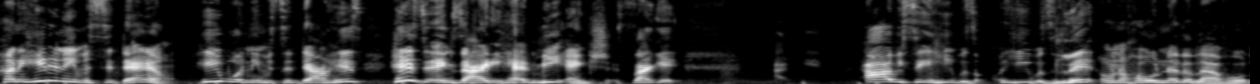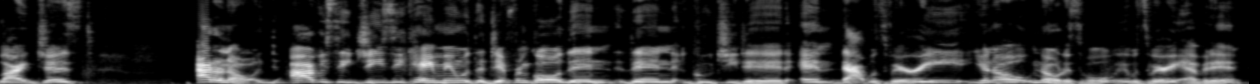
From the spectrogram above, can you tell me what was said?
honey, he didn't even sit down. He wouldn't even sit down. His his anxiety had me anxious. Like it. Obviously, he was he was lit on a whole nother level. Like just I don't know. Obviously, Jeezy came in with a different goal than than Gucci did, and that was very, you know, noticeable. It was very evident.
